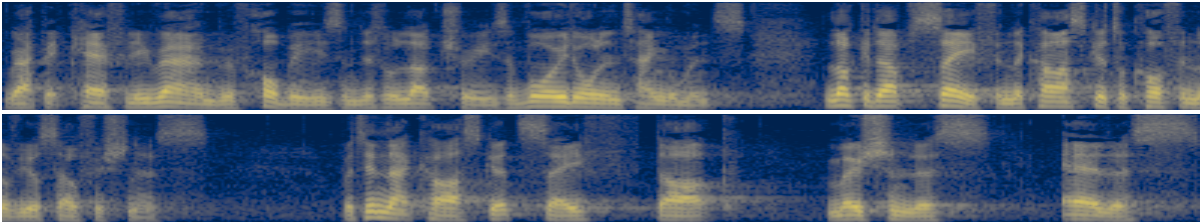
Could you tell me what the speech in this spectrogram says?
Wrap it carefully round with hobbies and little luxuries. Avoid all entanglements. Lock it up safe in the casket or coffin of your selfishness. But in that casket, safe, dark, motionless, airless,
